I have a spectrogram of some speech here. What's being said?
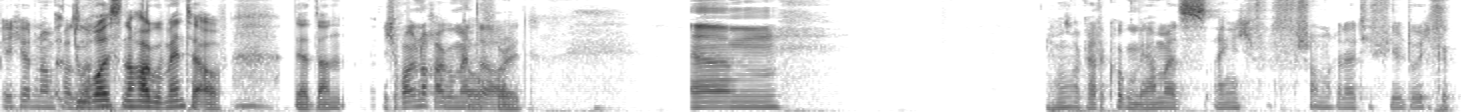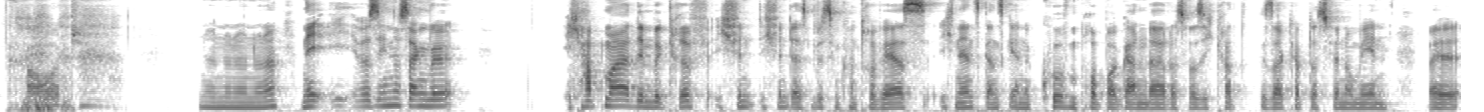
Ich hätte noch ein paar du Sachen. rollst noch Argumente auf. Ja, dann. Ich roll noch Argumente auf. Ähm, ich muss mal gerade gucken. Wir haben jetzt eigentlich schon relativ viel durchgekaut. nö, nö, nö, nö. Nee, was ich noch sagen will, ich habe mal den Begriff, ich finde, ich finde, der ist ein bisschen kontrovers. Ich nenne es ganz gerne Kurvenpropaganda, das, was ich gerade gesagt habe, das Phänomen. Weil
